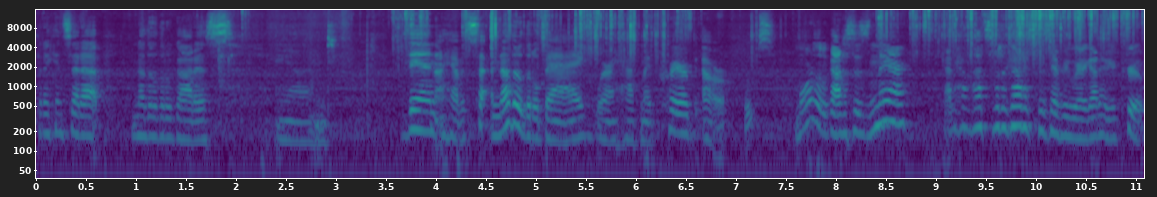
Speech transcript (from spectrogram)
that I can set up, another little goddess, and then I have set, another little bag where I have my prayer, or oops, more little goddesses in there. Gotta have lots of little goddesses everywhere. Gotta have your crew.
